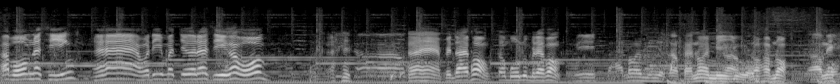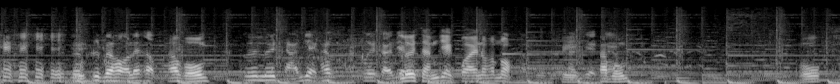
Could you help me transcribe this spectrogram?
ครับผมนะสิงห์แหมวันดีมาเจอนะสิงห์ครับผมแหมเป็นได้พ่องต้องบูนเป็นได้พ่องมีสาน้อยมีอยู่ครับแต่น้อยมีอยู่เนาะครับเนาะครับผม นี่เดินขึ้นไปหอเลยครับครับผม เลยเลยสามแยกครับเลยสามแยกเลยสามแยกไปเนาะครับเนาะโอเคครับผม โอเค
